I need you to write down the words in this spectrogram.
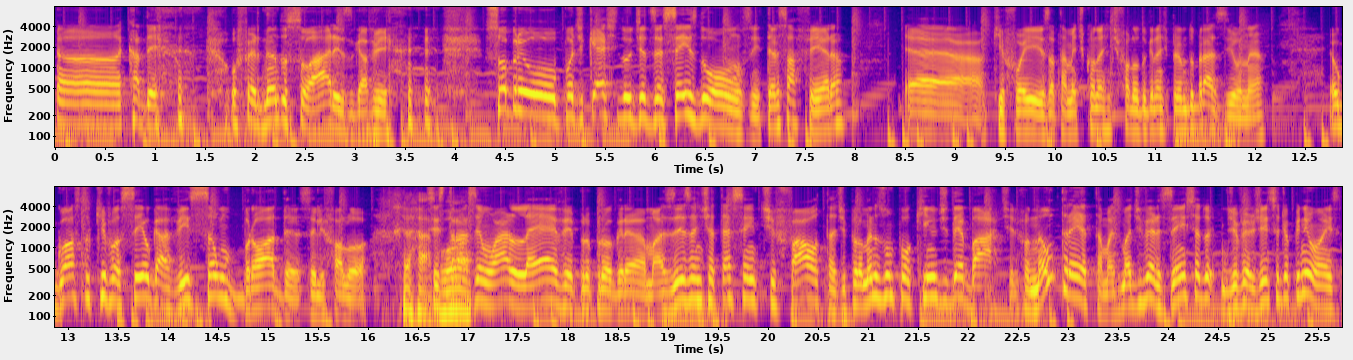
Uh, cadê? o Fernando Soares, Gavi. Sobre o podcast do dia 16 do 11, terça-feira, é, que foi exatamente quando a gente falou do Grande Prêmio do Brasil, né? Eu gosto que você e o Gavi são brothers, ele falou. Vocês trazem um ar leve pro programa. Às vezes a gente até sente falta de pelo menos um pouquinho de debate. Ele falou, não treta, mas uma divergência, divergência de opiniões.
